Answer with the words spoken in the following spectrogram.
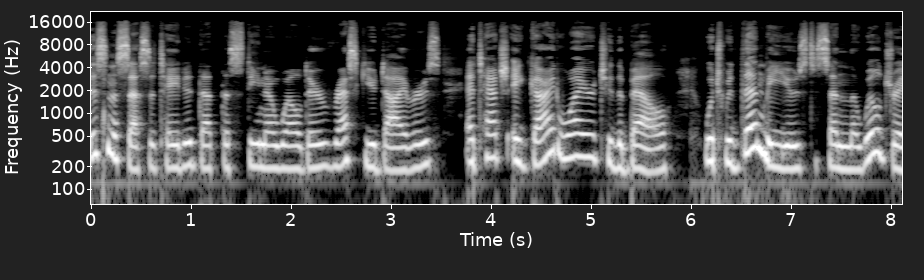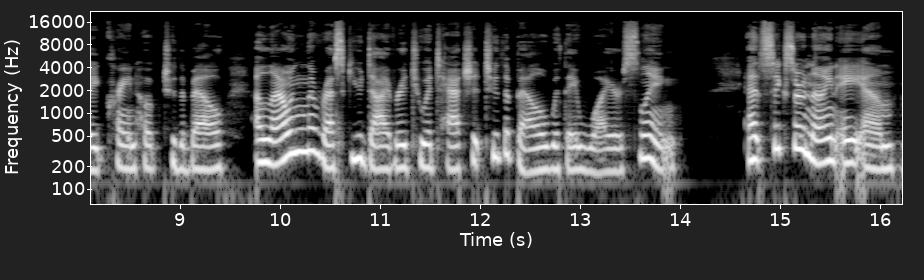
This necessitated that the Stena Welder rescue divers attach a guide wire to the bell, which would then be used to send the Wildrake crane hook to the bell, allowing the rescue diver to attach it to the bell with a wire sling. At 6:09 a.m.,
